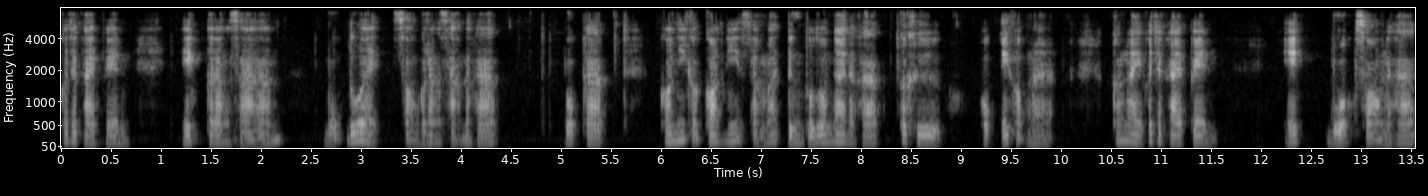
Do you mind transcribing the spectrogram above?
ก็จะกลายเป็น x กำลัง3บวกด้วย 2กำลัง3นะครับ บวกกับก้อนนี้กับก้อนนี้สามารถดึงตัวร่วมได้นะครับ ก็คือ 6x ออกมา ข้างในก็จะกลายเป็น x บวก 2 นะครับ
